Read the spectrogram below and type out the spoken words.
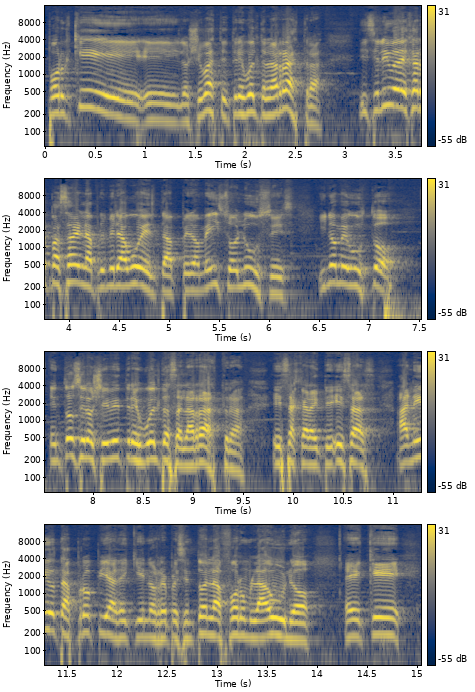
¿por qué eh, lo llevaste tres vueltas a la rastra? Dice, lo iba a dejar pasar en la primera vuelta, pero me hizo luces y no me gustó. Entonces lo llevé tres vueltas a la rastra. Esas, esas anécdotas propias de quien nos representó en la Fórmula 1, eh, que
